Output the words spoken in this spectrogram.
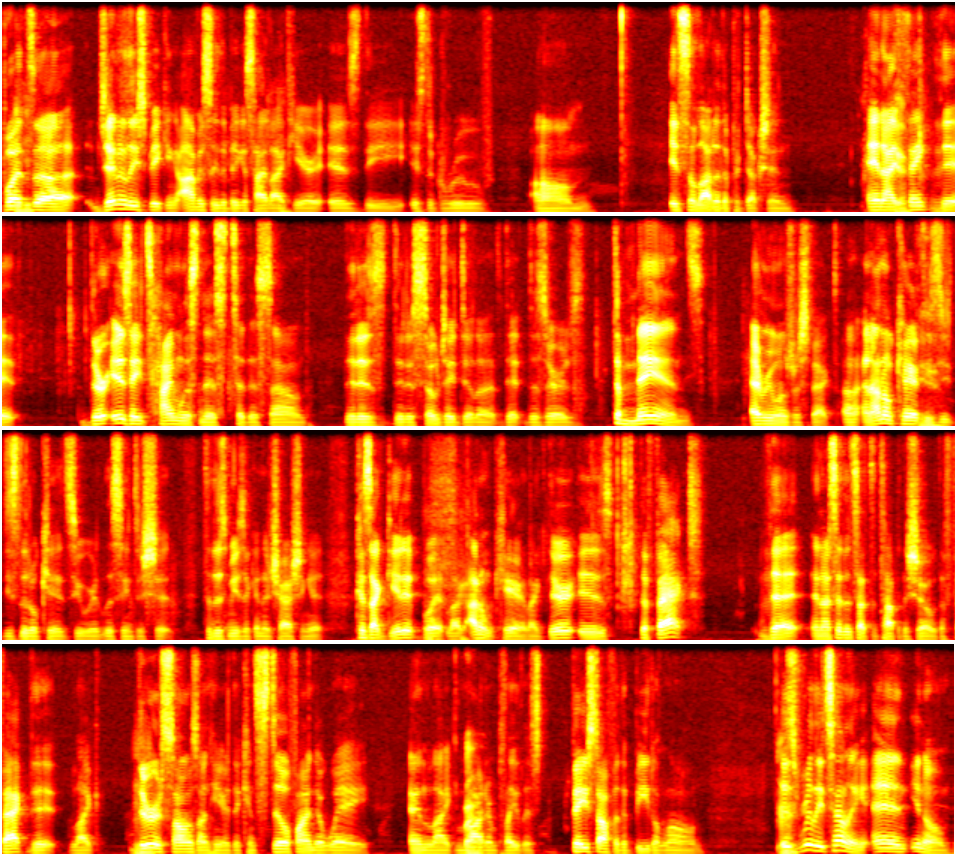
But Mm-hmm. uh, generally speaking, obviously the biggest highlight here is the is the groove. Um, it's a lot of the production, and I Yeah. think that there is a timelessness to this sound that is that is so J Dilla that deserves demands everyone's respect. Uh, and I don't care if these these little kids who are listening to shit to this music and they're trashing it because I get it, but like I don't care. Like there is the fact that, and I said this at the top of the show, the fact that like there are songs on here that can still find their way in like modern playlists based off of the beat alone is really telling. And you know,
